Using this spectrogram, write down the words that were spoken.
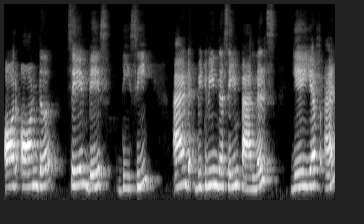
are on the same base DC and between the same parallels AF and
